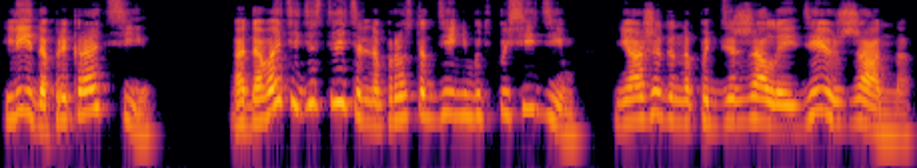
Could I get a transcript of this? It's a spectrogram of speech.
Лида, прекрати! А давайте действительно просто где-нибудь посидим, неожиданно поддержала идею Жанна.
